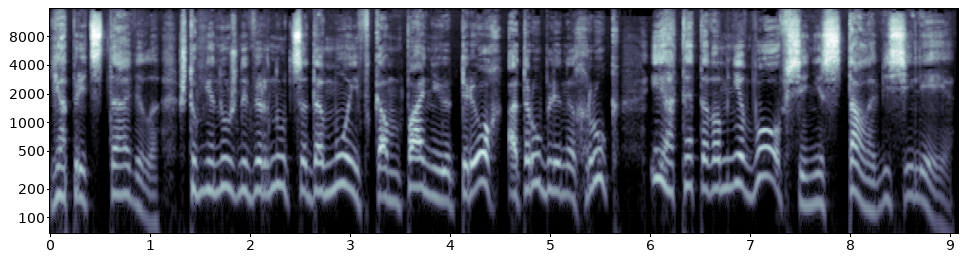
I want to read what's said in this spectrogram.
Я представила, что мне нужно вернуться домой в компанию трех отрубленных рук, и от этого мне вовсе не стало веселее.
